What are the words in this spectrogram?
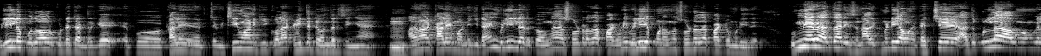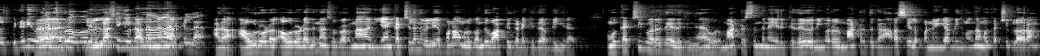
வெளியில பொதுவாக ஒரு குற்றச்சாட்டு இருக்கு. இப்போ காளி சீமானுக்கு ஈக்குவலாக கைத்தட்டு வந்துருச்சுங்க. அதனால காளியம்மா நீக்கிட்டாங்கன்னு வெளியில இருக்கவங்க சொல்றதா பார்க்க முடியும். வெளியே போனவங்க சொல்றதா பார்க்க முடியுது. உண்மையாவே அதுதான் ரீசன் அதுக்கு முன்னாடி அவங்க கட்சி அதுக்குள்ள அவங்க உங்களுக்கு பின்னாடி ஒரு கட்சிக்குள்ள ஒரு விஷயங்கள் இருக்குல்ல. அதான் அவரோட அவரோடது நான் சொல்கிறேன்னா என் கட்சியிலேருந்து வெளியே போனால் உங்களுக்கு வந்து வாக்கு கிடைக்குது அப்படிங்கிறார். உங்கள் கட்சிக்கு வர்றதே எதுக்குங்க? ஒரு மாற்று சிந்தனை இருக்குது நீங்கள் ஒரு மாற்றத்துக்கான அரசியலை பண்ணுவீங்க அப்படிங்கிறது தான் உங்கள் கட்சிக்குள்ளே வராங்க.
